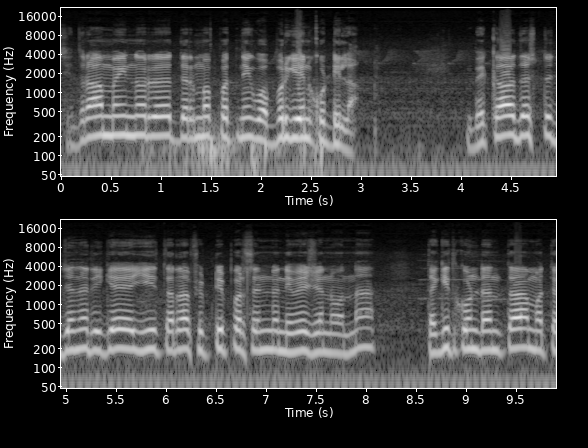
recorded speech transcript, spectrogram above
ಸಿದ್ದರಾಮಯ್ಯನವರ ಧರ್ಮಪತ್ನಿಗೆ ಒಬ್ಬರಿಗೇನು ಕೊಟ್ಟಿಲ್ಲ. ಬೇಕಾದಷ್ಟು ಜನರಿಗೆ ಈ ಥರ ಫಿಫ್ಟಿ ಪರ್ಸೆಂಟ್ ನಿವೇಶನವನ್ನು ತೆಗೆದುಕೊಂಡಂಥ ಮತ್ತು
